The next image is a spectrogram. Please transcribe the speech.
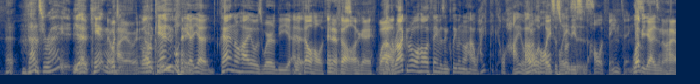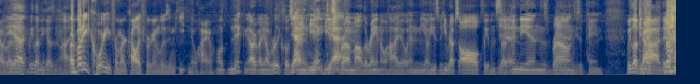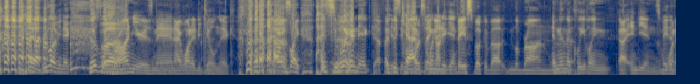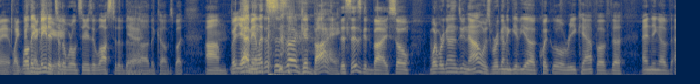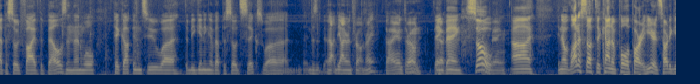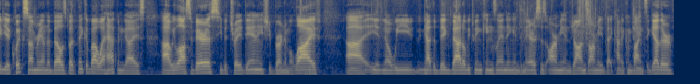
That's right. Yeah, Canton, Ohio. well, oh, Canton, Cleveland. yeah, yeah, Canton, Ohio is where the uh, Yeah. NFL Hall of Fame is. NFL. Okay. Wow. But the Rock and Roll Hall of Fame is in Cleveland, Ohio. Why pick Ohio of all of the all places, for these Hall of Fame things? Love you guys in Ohio. Yeah, we love you guys in Ohio. Our buddy Corey from our college program lives in Eaton, Ohio. Well, Nick, our you know really close Yeah, friend, he, Nick, he's yeah. from uh, Lorain, Ohio, and you know he's he reps all Cleveland stuff, Yeah. Indians, Browns. Yeah. He's a pain. We love you, God, Nick. yeah, we love you, Nick. Those LeBron years, man. I wanted to kill Nick. I was like, I swear, Yeah. Nick. Yeah, if I could the see one more Cavs thing on it again, Facebook about LeBron, and then the it? Cleveland uh, Indians Made won it. Like, well, the they made it to the World Series. They lost to the the, Yeah. uh, the Cubs, but um, But yeah, man, let's this is uh, goodbye. This is goodbye. So what we're gonna do now is we're gonna give you a quick little recap of the ending of episode five, the bells, and then we'll pick up into uh, the beginning of episode six, uh, uh, the Iron Throne, right? the Iron Throne. Bang Yeah. bang. So, Bang, uh, you know, a lot of stuff to kind of pull apart here. It's hard to give you a quick summary on the bells, but think about what happened, guys. Uh, we lost Varys. He betrayed Dany. She burned him alive. Uh, you know, we we had the big battle between King's Landing and Daenerys' army and Jon's army that kind of combined together.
